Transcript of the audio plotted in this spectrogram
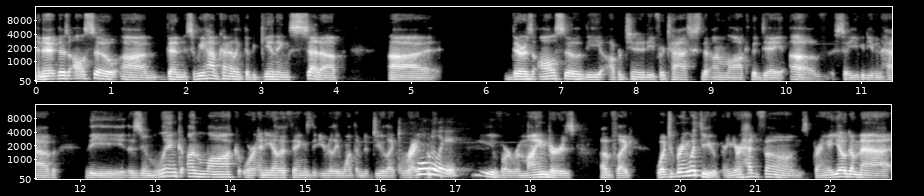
And there, there's also um, then, so we have kind of like the beginning setup. Uh, there's also the opportunity for tasks that unlock the day of. So you could even have the, the Zoom link unlock or any other things that you really want them to do like right Totally. leave or reminders of like what to bring with you. Bring your headphones, bring a yoga mat,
